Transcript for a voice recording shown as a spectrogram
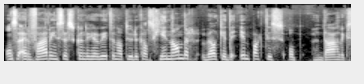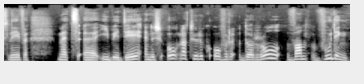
Onze ervaringsdeskundigen weten natuurlijk als geen ander welke de impact is op het dagelijks leven met uh, IBD. En dus ook natuurlijk over de rol van voeding.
